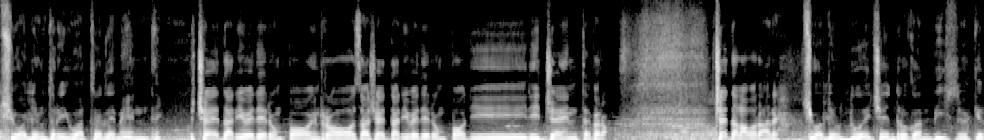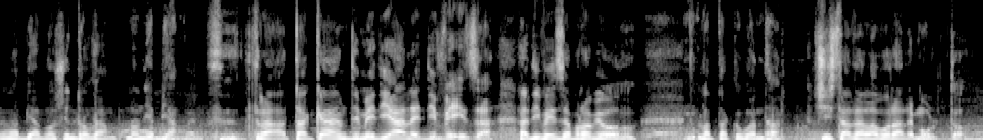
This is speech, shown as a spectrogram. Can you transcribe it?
Ci vogliono 3-4 elementi. C'è da rivedere un po' in rosa, c'è da rivedere un po' di, di gente, però c'è da lavorare. Ci vogliono due centrocampisti perché non abbiamo centrocampo, non ne abbiamo. Tra attaccante, mediale e difesa. La difesa proprio l'attacco può andare. Ci sta da lavorare molto.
